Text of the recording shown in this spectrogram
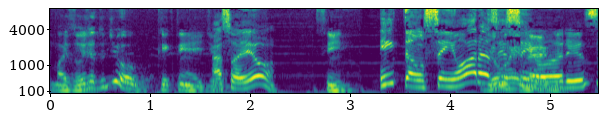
mas hoje é do Diogo. O que, que tem aí, Diogo? Ah, sou eu? Sim. Então, senhoras Diogo e senhores,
